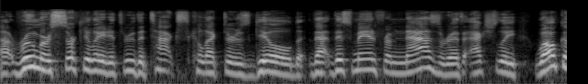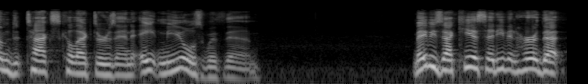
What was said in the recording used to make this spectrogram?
uh, rumors circulated through the tax collectors guild that this man from Nazareth actually welcomed tax collectors and ate meals with them. Maybe Zacchaeus had even heard that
